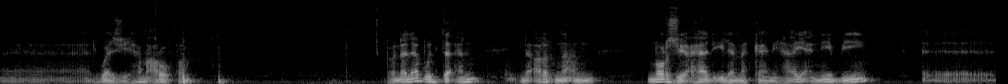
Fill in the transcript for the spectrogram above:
آه، الواجهة معروفة. هنا لابد أن إذا أردنا أن نرجع هذه إلى مكانها يعني ب آه،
